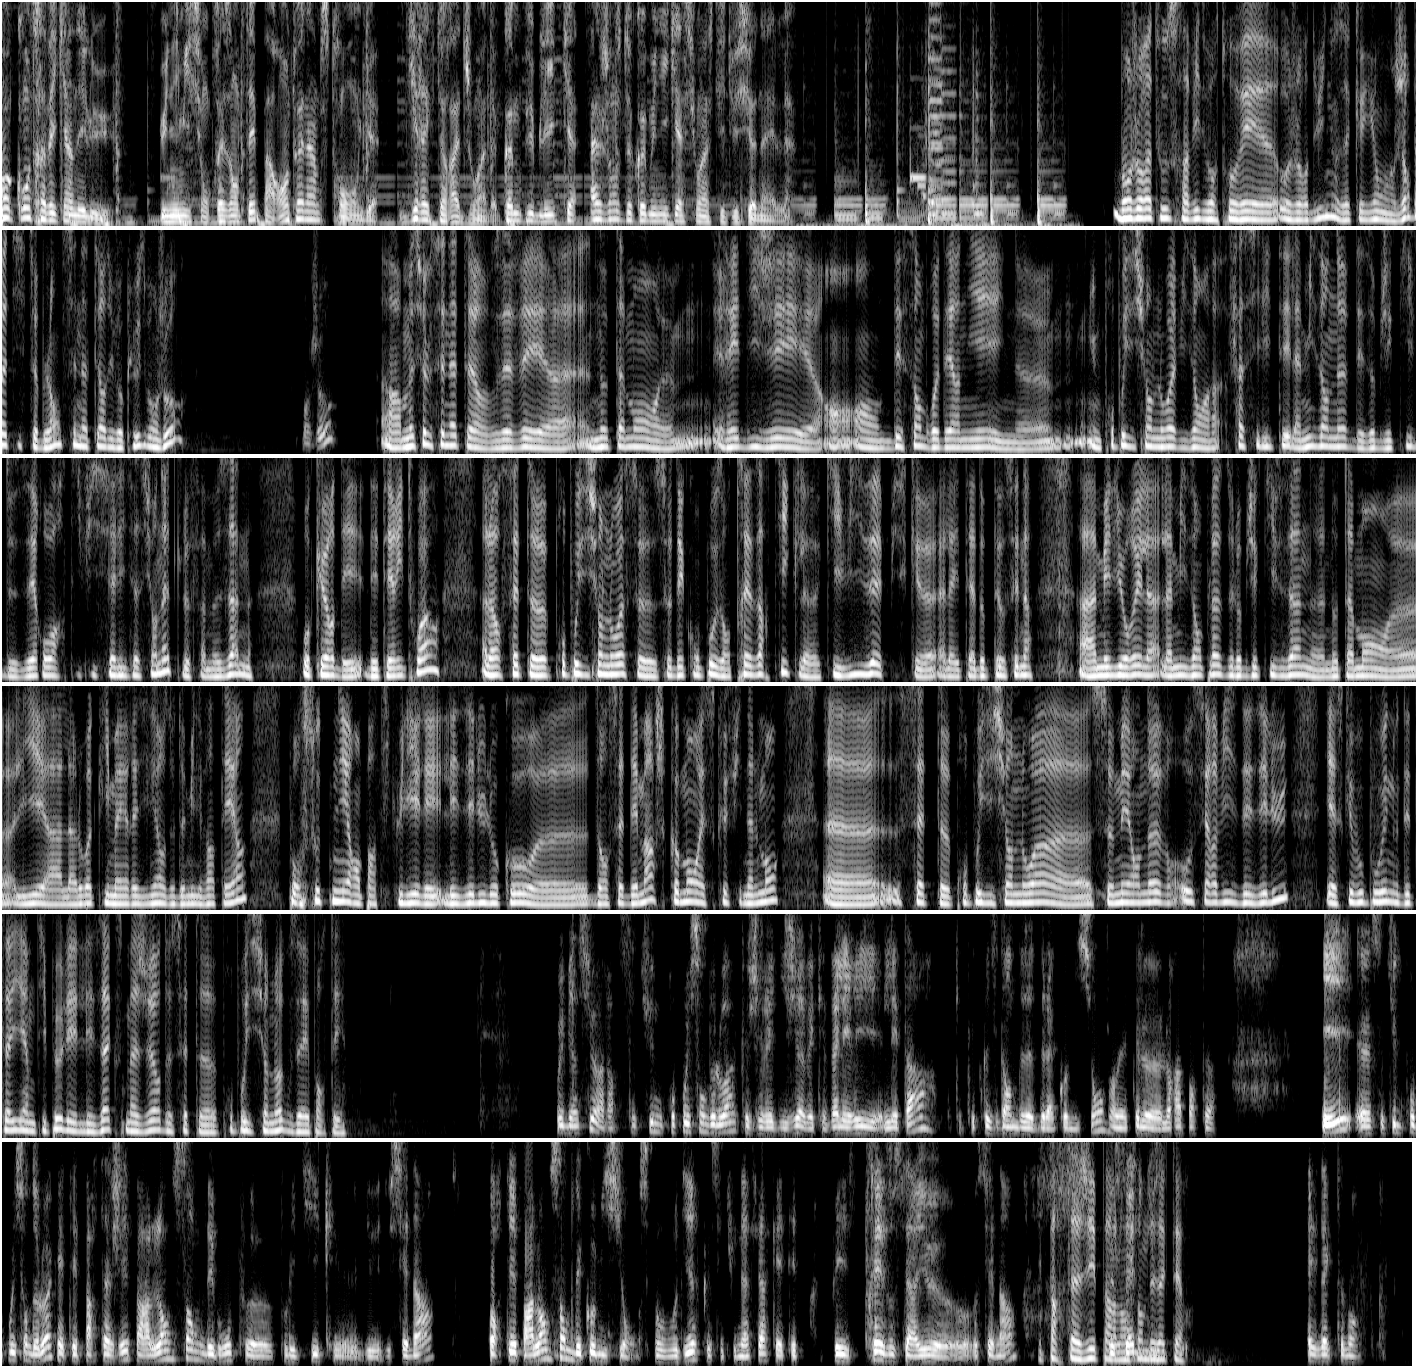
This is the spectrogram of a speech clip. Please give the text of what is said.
Rencontre avec un élu. Une émission présentée par Antoine Armstrong, directeur adjoint de Com Public, agence de communication institutionnelle. Bonjour à tous, ravi de vous retrouver euh, aujourd'hui. Nous accueillons Jean-Baptiste Blanc, sénateur du Vaucluse. Bonjour. Bonjour. Alors, monsieur le sénateur, vous avez euh, notamment euh, rédigé en, décembre dernier une, euh, une, proposition de loi visant à faciliter la mise en œuvre des objectifs de zéro artificialisation nette, le fameux ZAN, au cœur des, territoires. Alors, cette proposition de loi se, se, décompose en 13 articles qui visaient, puisqu'elle a été adoptée au Sénat, à améliorer la, mise en place de l'objectif ZAN, notamment lié à la loi climat et résilience de 2021, pour soutenir en particulier les élus locaux euh, dans cette démarche. Comment est-ce que finalement euh, cette proposition de loi euh, se met en œuvre au service des élus? Et est-ce que vous pouvez nous détailler un petit peu les, axes majeurs de cette proposition de loi que vous avez portée? Oui, bien sûr. Alors, c'est une proposition de loi que j'ai rédigée avec Valérie Létard, qui était présidente de, la commission. J'en étais le, le, rapporteur. Et c'est une proposition de loi qui a été partagée par l'ensemble des groupes politiques du, Sénat porté par l'ensemble des commissions. C'est pour vous dire que c'est une affaire qui a été prise très au sérieux au Sénat. Et partagée par l'ensemble des acteurs. Exactement.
